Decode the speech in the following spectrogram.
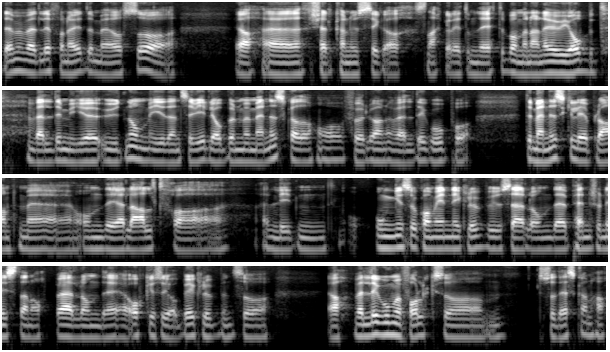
det, er vi veldig fornøyde med. Også ja, eh, Kjell kan jo sikkert snakke litt om det etterpå, men han har jo jobbet veldig mye utenom i den sivile jobben med mennesker, da, og føler jo han er veldig god på det menneskelige plan, med, om det gjelder alt fra en liten unge som kommer inn i klubbhuset, eller om det er pensjonistene oppe, eller om det er oss som jobber i klubben. Så ja, veldig god med folk, så, så det skal han ha.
